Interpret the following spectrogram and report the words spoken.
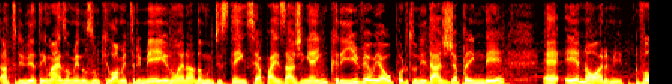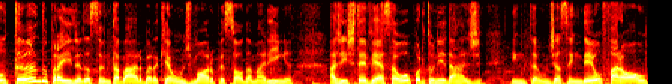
a trilha tem mais ou menos um quilômetro e meio, não é nada muito extensa e a paisagem é incrível e a oportunidade de aprender é enorme. Voltando para a Ilha da Santa Bárbara, que é onde mora o pessoal da Marinha, a gente teve essa oportunidade, então, de acender o farol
